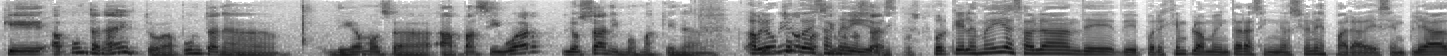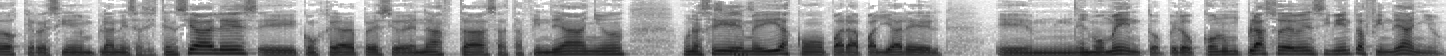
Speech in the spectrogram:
que apuntan a esto, apuntan a, digamos, a, a apaciguar los ánimos más que nada. Habla un poco de esas medidas, porque las medidas hablaban de, de, por ejemplo, aumentar asignaciones para desempleados que reciben planes asistenciales, eh, congelar el precio de naftas hasta fin de año, una serie Sí, de medidas como para paliar el, eh, el momento, pero con un plazo de vencimiento a fin de año,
